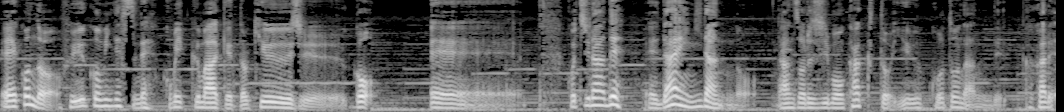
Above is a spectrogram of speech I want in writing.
えー、今度、冬コミですね。コミックマーケット95。えー、こちらで、第2弾のアンソロジー本を書くということなんで、書かれ、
